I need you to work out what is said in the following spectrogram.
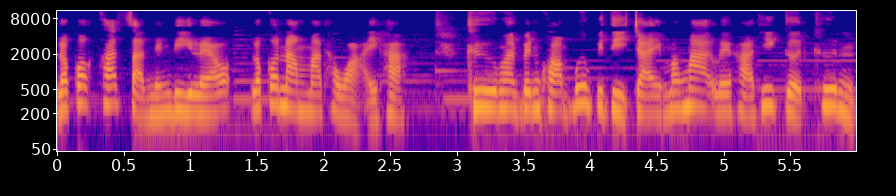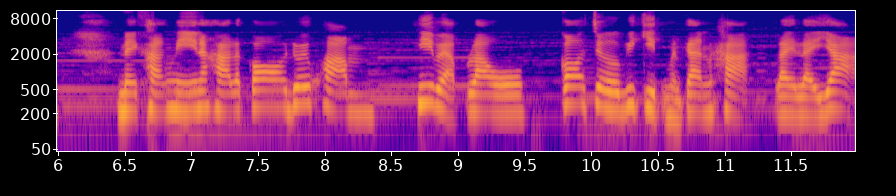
แล้วก็คัดสรรอย่างดีแล้ว แล้วก็นำมาถวายค่ะ คือมันเป็นความปลื้มปิติใจมากๆเลยค่ะ ที่เกิดขึ้นในครั้งนี้นะคะ แล้วก็ด้วยความที่แบบเราก็เจอวิกฤตเหมือนกันค่ะ หลาย ๆ อย่าง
